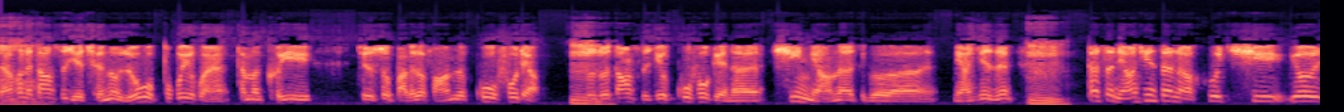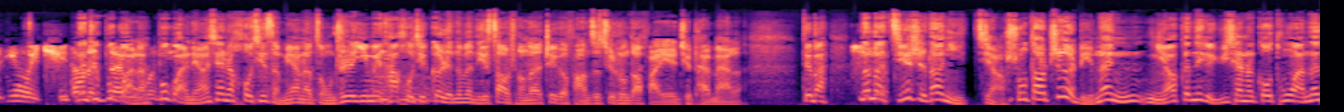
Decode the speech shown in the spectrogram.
然后呢，当时也承诺如果不归还，他们可以就是说把这个房子过户掉。所以说当时就过户给了姓梁的这个梁先生。嗯。但是梁先生呢，后期又因为其他的那就不管了，不管梁先生后期怎么样了，总之因为他后期个人的问题，造成了这个房子最终到法院去拍卖了，对吧？那么截止到你讲述到这里，那你你要跟那个于先生沟通啊，那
